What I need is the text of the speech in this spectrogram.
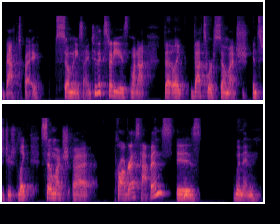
backed by so many scientific studies and whatnot, that like that's where so much institution, like so much uh, progress happens is mm-hmm. women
